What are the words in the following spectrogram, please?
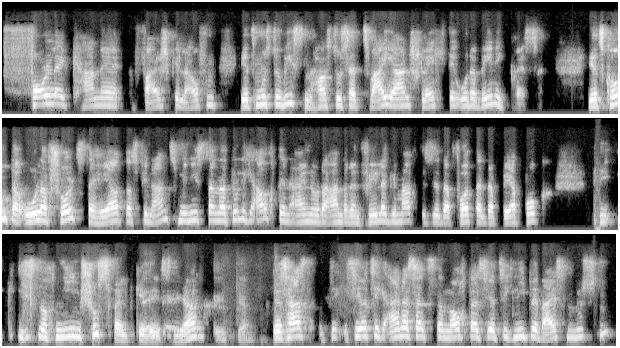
volle Kanne falsch gelaufen. Jetzt musst du wissen, hast du seit zwei Jahren schlechte oder wenig Presse? Jetzt kommt der Olaf Scholz daher, hat das Finanzminister natürlich auch den einen oder anderen Fehler gemacht. Das ist ja der Vorteil der Baerbock. Die ist noch nie im Schussfeld gewesen, ja. Das heißt, sie hat sich einerseits der Nachteil, sie hat sich nie beweisen müssen,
